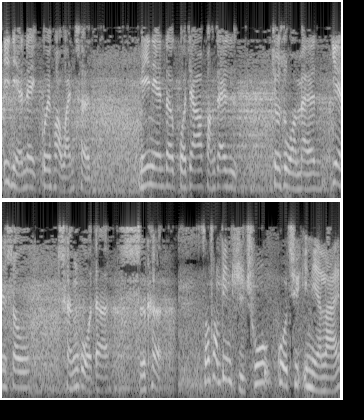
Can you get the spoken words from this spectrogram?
一年内规划完成。明年的国家防灾日就是我们验收成果的时刻。总统并指出，过去一年来，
